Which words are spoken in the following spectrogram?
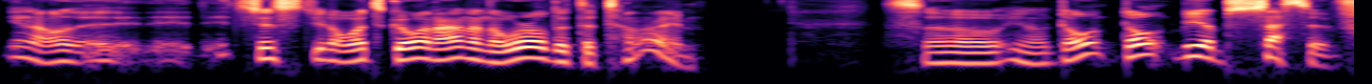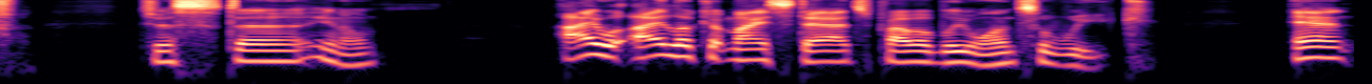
you know, it, it's just, you know, what's going on in the world at the time. So, you know, don't, don't be obsessive. Just, uh, you know, I, I look at my stats probably once a week and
